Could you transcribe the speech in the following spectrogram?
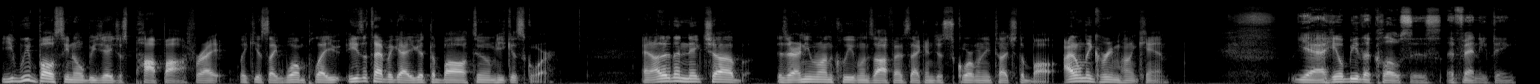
you, we've both seen OBJ just pop off, right? Like it's like one play. He's the type of guy you get the ball to him, he could score. And other than Nick Chubb, is there anyone on Cleveland's offense that can just score when they touch the ball? I don't think Kareem Hunt can. Yeah, he'll be the closest, if anything.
